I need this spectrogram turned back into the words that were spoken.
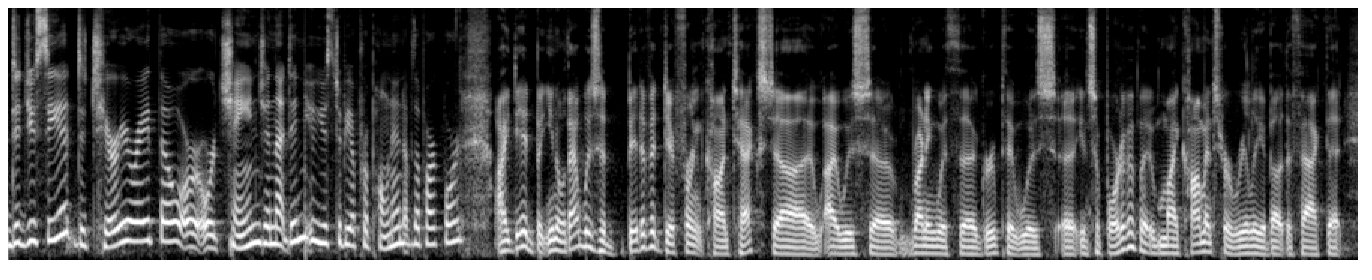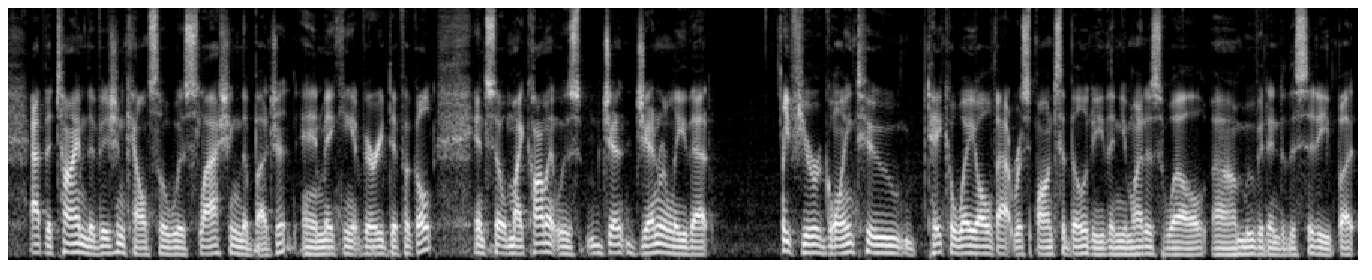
Did you see it deteriorate though, or, or change in that? Didn't you used to be a proponent of the park board? I did, but you know that was a bit of a different context. Uh, I was uh, running with a group that was uh, in support of it, but my comments were really about the fact that at the time the Vision Council was slashing the budget and making it very difficult, and so my comment was gen- generally that if you're going to take away all that responsibility, then you might as well uh, move it into the city. But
